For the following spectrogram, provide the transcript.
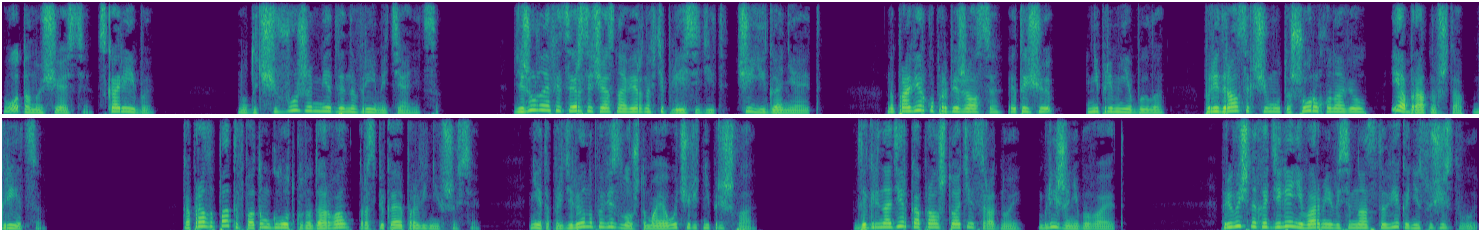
Вот оно счастье, скорей бы. Но до чего же медленно время тянется? Дежурный офицер сейчас, наверное, в тепле сидит, чаи гоняет. На проверку пробежался, это еще не при мне было. Придрался к чему-то, шороху навел и обратно в штаб, греться. Капрал Ипатов потом глотку надорвал, распекая провинившихся. Нет, определенно повезло, что моя очередь не пришла. Для гренадер капрал, что отец родной, ближе не бывает. Привычных отделений в армии XVIII века не существует.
